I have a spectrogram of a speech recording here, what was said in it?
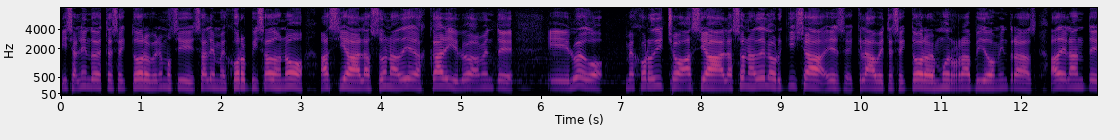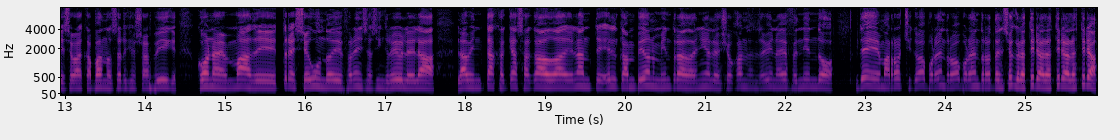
y saliendo de este sector veremos si sale mejor pisado o no hacia la zona de Ascari. Y luego mejor dicho, hacia la zona de la horquilla. Es clave este sector, muy rápido, mientras adelante se va escapando Sergio Jasvig con eh, más de 3 segundos de diferencia. Es increíble la, la ventaja que ha sacado adelante el campeón, mientras Daniel Johansen se viene defendiendo de Marrochi que va por adentro, va por adentro. Atención que las tira, las tira, las tira,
